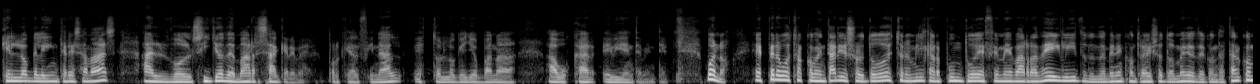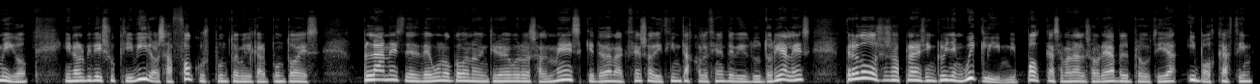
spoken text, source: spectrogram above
qué es lo que le interesa más al bolsillo de Mark Zuckerberg porque al final esto es lo que ellos van a, buscar, evidentemente. Bueno, espero vuestros comentarios sobre todo esto en emilcar.fm barra daily, donde también encontraréis otros medios de contactar conmigo. Y no olvidéis suscribiros a focus.emilcar.es. Planes desde 1,99 euros al mes que te dan acceso a distintas colecciones de videotutoriales, pero todos esos planes incluyen Weekly, mi podcast semanal sobre Apple, productividad y podcasting,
